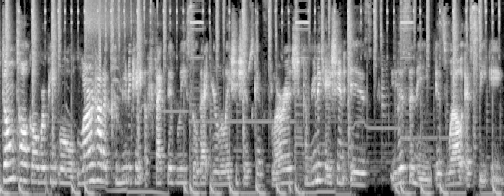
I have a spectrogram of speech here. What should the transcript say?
Don't talk over people. Learn how to communicate effectively so that your relationships can flourish. Communication is listening as well as speaking.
